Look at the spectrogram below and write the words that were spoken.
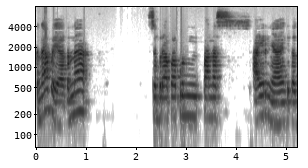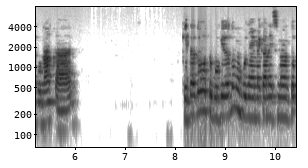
Kenapa ya? Karena seberapapun panas airnya yang kita gunakan, kita tuh tubuh kita tuh mempunyai mekanisme untuk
